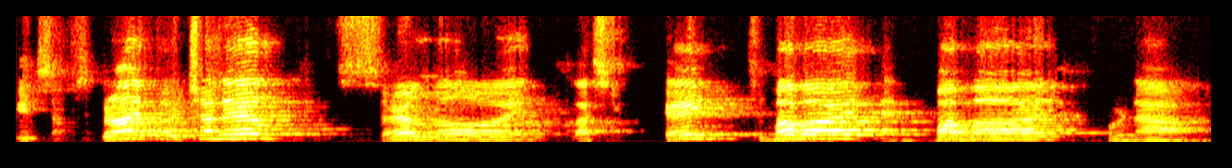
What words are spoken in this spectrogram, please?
and subscribe to our channel, Sirloin Classroom. Okay, so bye-bye and bye-bye for now.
